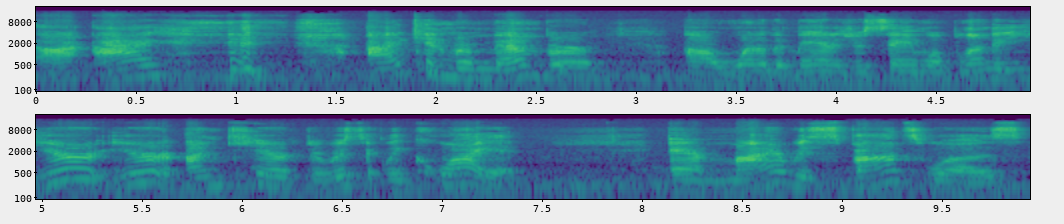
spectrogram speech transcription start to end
I, I, I can remember uh, one of the managers saying, "Well, Blenda, you're you're uncharacteristically quiet." And my response was,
